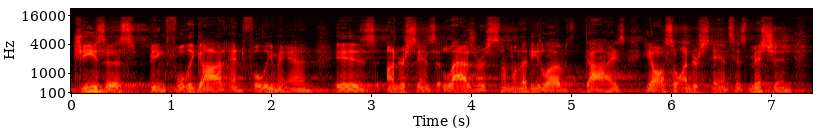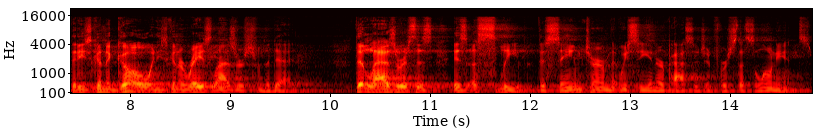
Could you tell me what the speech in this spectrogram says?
Jesus, being fully God and fully man, is understands that Lazarus, someone that he loves, dies. He also understands his mission that he's going to go and he's going to raise Lazarus from the dead. That Lazarus is, is asleep, the same term that we see in our passage in 1 Thessalonians.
